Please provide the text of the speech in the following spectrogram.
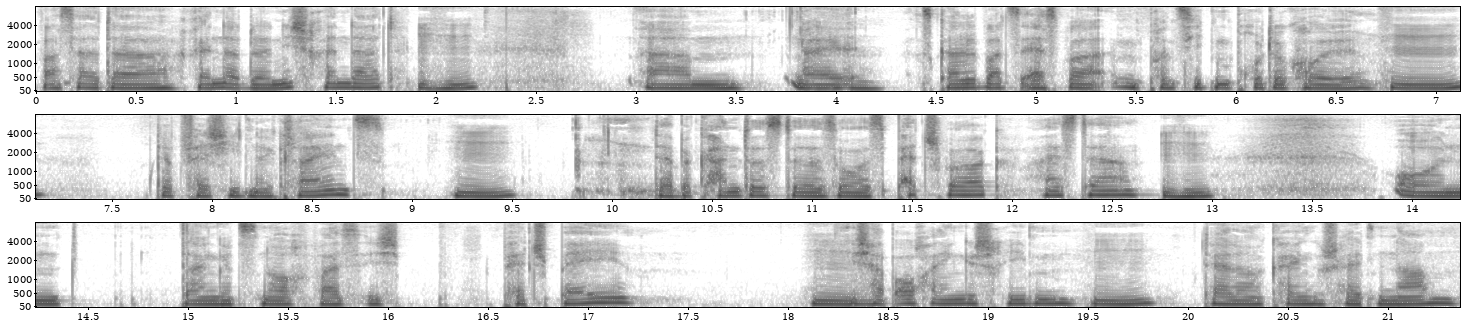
was er da rendert oder nicht rendert. Mhm. Ähm, weil mhm. Scuttlebutt ist erstmal im Prinzip ein Protokoll. Mhm. gibt verschiedene Clients. Mhm. Der bekannteste so ist Patchwork, heißt der. Mhm. Und dann gibt es noch, weiß ich, Patch Bay. Mhm. Ich habe auch eingeschrieben. Mhm. Der hat noch keinen gescheiten Namen.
